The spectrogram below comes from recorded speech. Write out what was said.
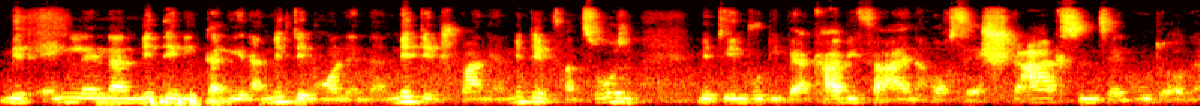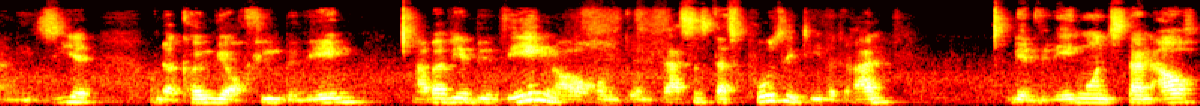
mit Engländern, mit den Italienern, mit den Holländern, mit den Spaniern, mit den Franzosen mit denen, wo die Bergkabi-Vereine auch sehr stark sind, sehr gut organisiert. Und da können wir auch viel bewegen. Aber wir bewegen auch, und, und das ist das Positive dran, wir bewegen uns dann auch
